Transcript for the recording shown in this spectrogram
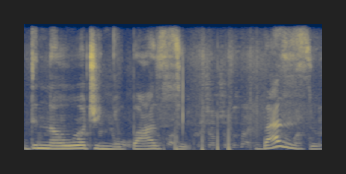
день народження базу. Базу.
